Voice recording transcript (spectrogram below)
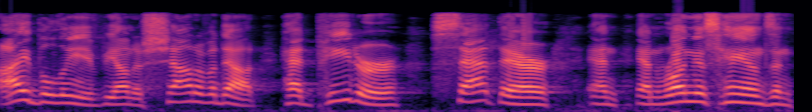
I believe beyond a shout of a doubt, had Peter sat there and, and wrung his hands and,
